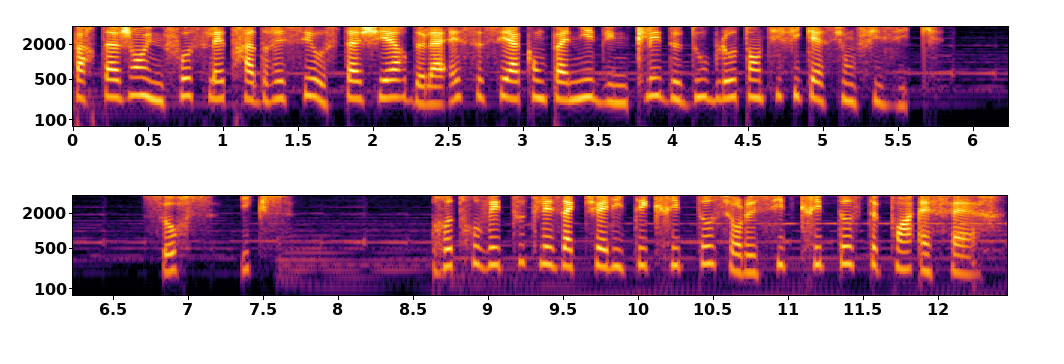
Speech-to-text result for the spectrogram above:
partageant une fausse lettre adressée aux stagiaires de la SEC accompagnée d'une clé de double authentification physique. Source X. Retrouvez toutes les actualités crypto sur le site cryptost.fr.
